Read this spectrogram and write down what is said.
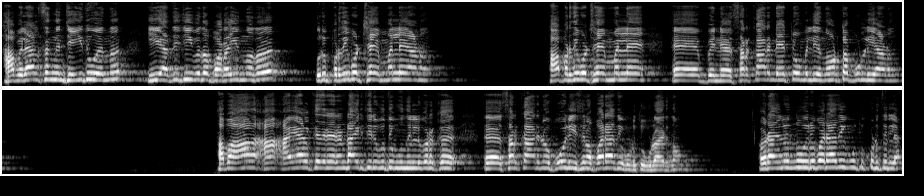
ആ ബലാത്സംഗം ചെയ്തു എന്ന് ഈ അതിജീവിത പറയുന്നത് ഒരു പ്രതിപക്ഷ എം എൽ എ ആണ്. ആ പ്രതിപക്ഷ എം എൽ എ പിന്നെ സർക്കാരിന്റെ ഏറ്റവും വലിയ നോട്ടപ്പുള്ളിയാണ് അപ്പോൾ ആ അയാൾക്കെതിരെ രണ്ടായിരത്തി ഇരുപത്തി മൂന്നിൽ ഇവർക്ക് സർക്കാരിനോ പോലീസിനോ പരാതി കൊടുത്തുകൂടായിരുന്നോ? അവരതിനൊന്നും ഒരു പരാതി കൊടു- കൊടുത്തില്ല.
